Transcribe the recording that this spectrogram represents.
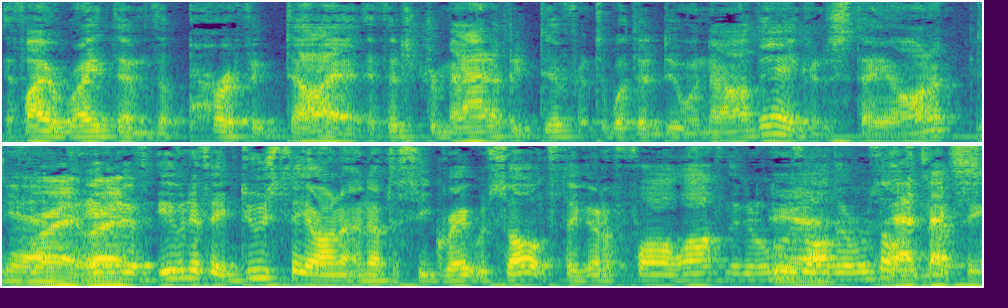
if I write them the perfect diet, if it's dramatically different to what they're doing now, they ain't going to stay on it. Yeah. Right, even right. If, even if they do stay on it enough to see great results, they're going to fall off. and They're going to lose Yeah. all their results. That's That actually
